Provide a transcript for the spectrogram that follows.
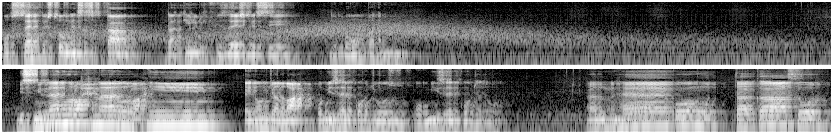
por certo estou necessitado daquilo que fizeste descer de bom para mim. Bismillahirrahmanirrahim. Em nome de Allah, o misericordioso, o misericordiador. Alhaakum takathur.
